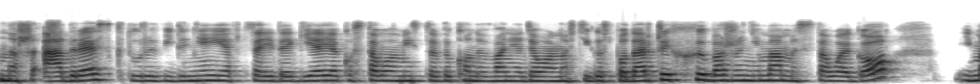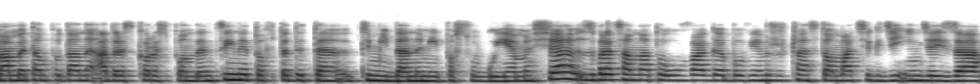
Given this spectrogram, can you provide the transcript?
nasz adres, który widnieje w CIDG jako stałe miejsce wykonywania działalności gospodarczej, chyba że nie mamy stałego, i mamy tam podany adres korespondencyjny, to wtedy te, tymi danymi posługujemy się. Zwracam na to uwagę, bo wiem, że często macie gdzie indziej za,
